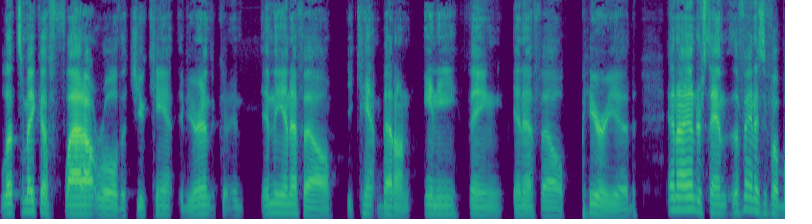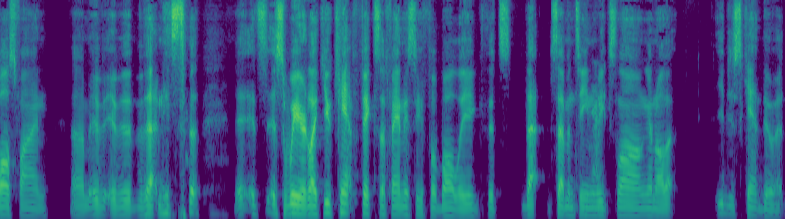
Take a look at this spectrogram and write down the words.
let's make a flat out rule that you can't if you're in in, the NFL, you can't bet on anything NFL. Period. And I understand the fantasy football is fine. Um, if, if that needs to, it's it's weird. Like you can't fix a fantasy football league that's that 17 weeks long and all that. You just can't do it.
